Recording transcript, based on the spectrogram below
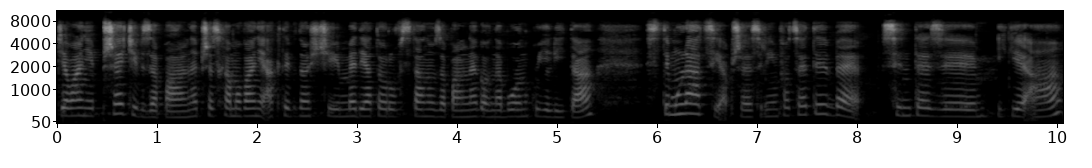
działanie przeciwzapalne przez hamowanie aktywności mediatorów stanu zapalnego w nabłonku jelita, stymulacja przez limfocyty B syntezy IgA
